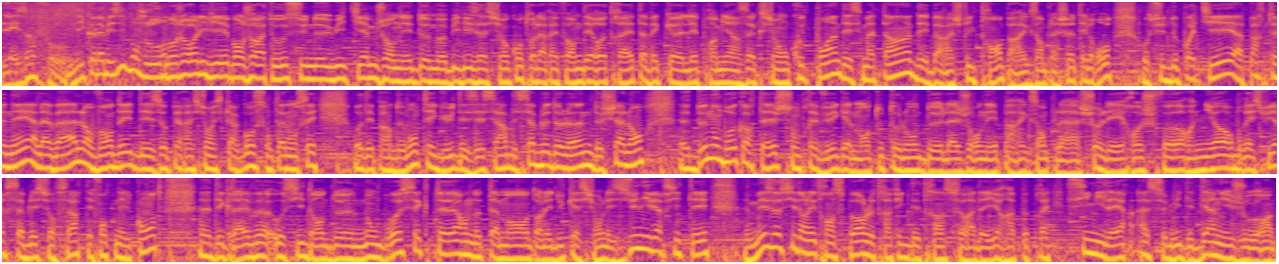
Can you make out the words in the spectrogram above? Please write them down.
les infos. Nicolas Mézil, bonjour. Bonjour Olivier, bonjour à tous. Une huitième journée de mobilisation contre la réforme des retraites avec euh, les premières actions coup de poing dès ce matin, des barrages filtrants par exemple à Châtellerault, au sud de Poitiers, à Partenay, à Laval, en Vendée, des opérations escargots sont annoncées au départ de Montaigu, des Essarts, des Sables d'Olonne, de Chaland. Euh, De nombreux cortèges sont prévus également tout au long de la journée, par exemple à Cholet, Rochefort, Niort, Bressuire, Sablé-sur-Sarthe et Fontenay-le-Comte. Euh, Des grèves aussi dans de nombreux secteurs, notamment dans l'éducation, les universités, mais aussi dans les transports. Le trafic des trains sera d'ailleurs à peu près similaire à celui des derniers jours.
